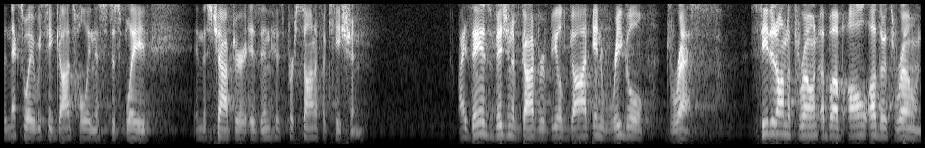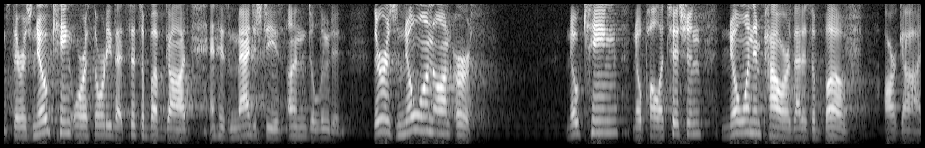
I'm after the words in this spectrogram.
The next way we see God's holiness displayed in this chapter is in his personification. Isaiah's vision of God revealed God in regal dress, seated on a throne above all other thrones. There is no king or authority that sits above God, and his majesty is undiluted. There is no one on earth, no king, no politician, no one in power that is above our God.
